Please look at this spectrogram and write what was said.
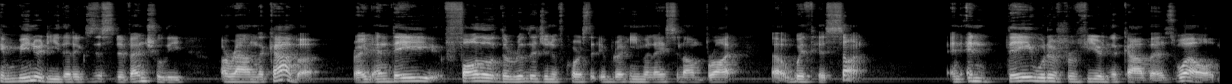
community that existed eventually around the kaaba right? And they followed the religion, of course, that Ibrahim salam brought uh, with his son. And, and they would have revered the Kaaba as well.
